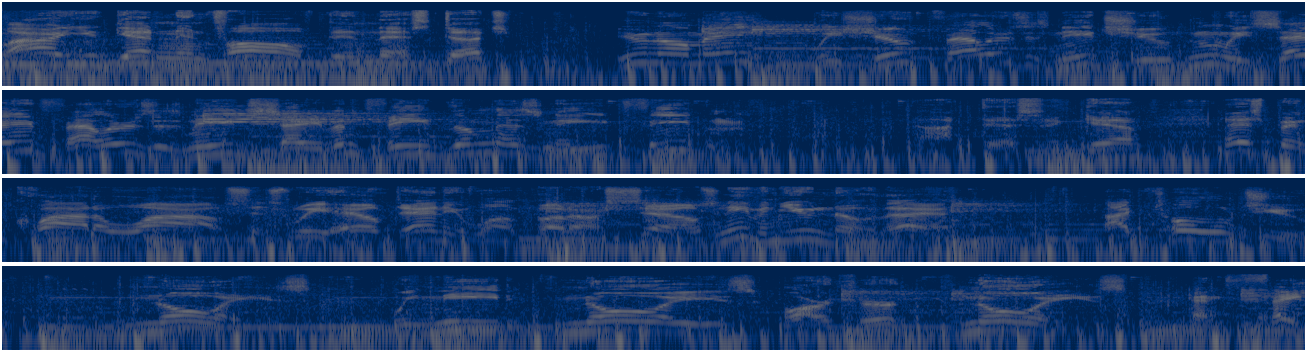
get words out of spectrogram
Why are you getting involved in this, Dutch? You know me. Need shooting. We save fellers as need saving. Feed them as need feeding. Not this again. It's been quite a while since we helped anyone but ourselves, and even you know that. I told you. Noise. We need noise, Arthur. Noise. And faith.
